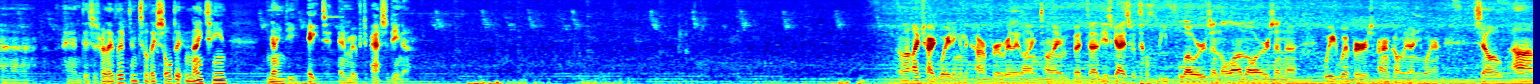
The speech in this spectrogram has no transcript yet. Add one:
Uh, and this is where they lived until they sold it in 1998 and moved to Pasadena. Well, I tried waiting in the car for a really long time, but uh, these guys with the leaf blowers and the lawnmowers and the weed whippers aren't going anywhere. So, uh,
